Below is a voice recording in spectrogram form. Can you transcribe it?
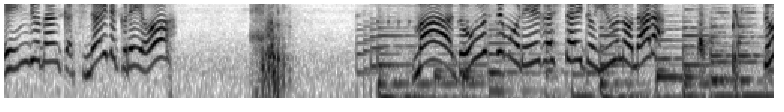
遠慮なんかしないでくれよ。まあどうしても礼がしたいというのならドー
